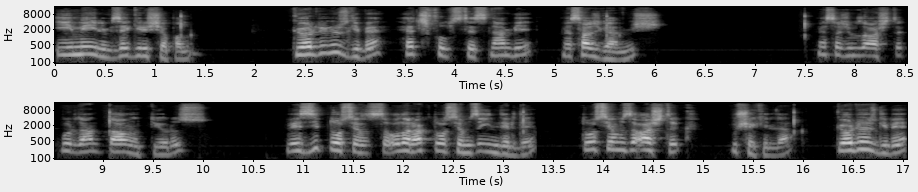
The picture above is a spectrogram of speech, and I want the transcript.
e-mailimize giriş yapalım. Gördüğünüz gibi Hatchful sitesinden bir mesaj gelmiş. Mesajımızı açtık. Buradan download diyoruz. Ve zip dosyası olarak dosyamızı indirdi. Dosyamızı açtık. Bu şekilde. Gördüğünüz gibi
